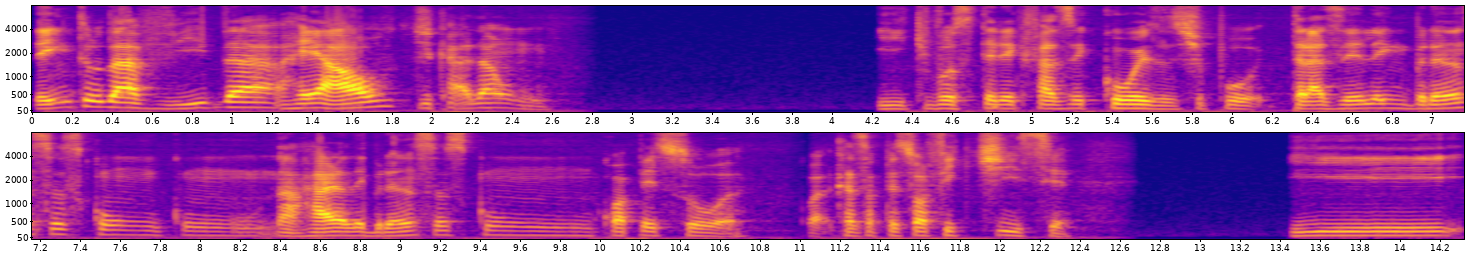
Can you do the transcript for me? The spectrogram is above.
dentro da vida real de cada um. E que você teria que fazer coisas, tipo, trazer lembranças com. com narrar lembranças com, com a pessoa. Com essa pessoa fictícia. E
